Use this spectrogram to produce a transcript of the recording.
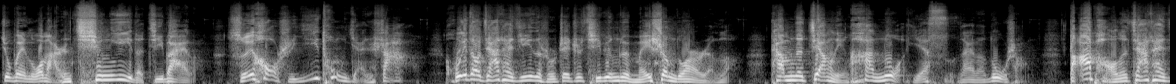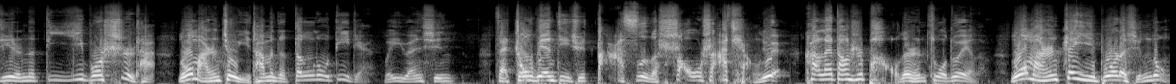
就被罗马人轻易的击败了。随后是一通掩杀。回到迦太基的时候，这支骑兵队没剩多少人了，他们的将领汉诺也死在了路上。打跑了迦太基人的第一波试探，罗马人就以他们的登陆地点为圆心。在周边地区大肆的烧杀抢掠，看来当时跑的人做对了。罗马人这一波的行动，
